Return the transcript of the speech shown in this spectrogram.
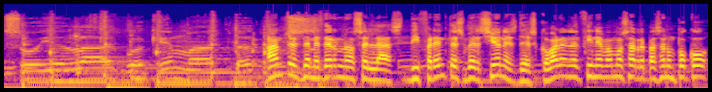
soy el agua que mata Antes de meternos en las diferentes versiones de Escobar en el cine, vamos a repasar un poco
